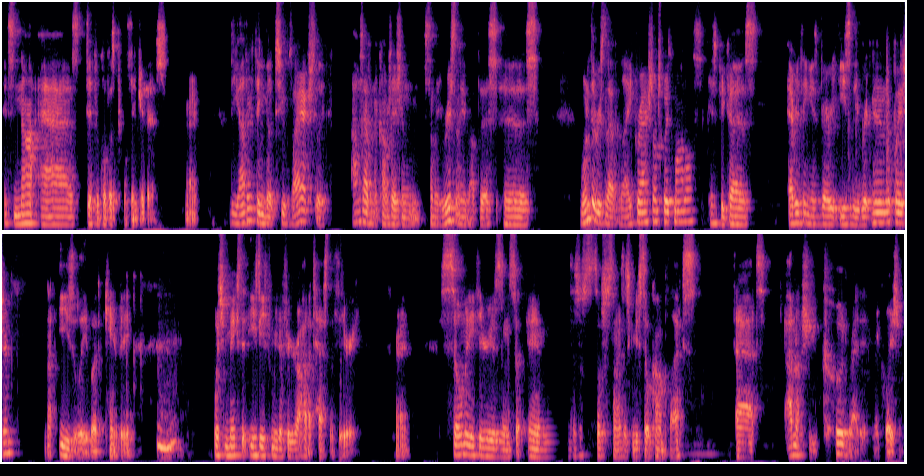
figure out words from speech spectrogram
It's not as difficult as people think it is, right? The other thing though too is I actually I was having a conversation with somebody recently about this. Is one of the reasons I like rational choice models is because everything is very easily written in an equation not easily, but it can be, mm-hmm. which makes it easy for me to figure out how to test the theory. Right. So many theories in, in social sciences can be so complex that I'm not sure you could write it in an equation.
